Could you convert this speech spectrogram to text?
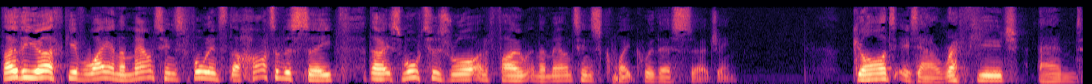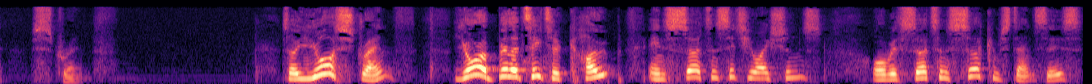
Though the earth give way and the mountains fall into the heart of the sea, though its waters roar and foam and the mountains quake with their surging. God is our refuge and strength. So, your strength, your ability to cope in certain situations or with certain circumstances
